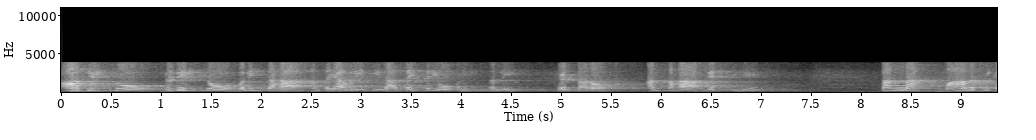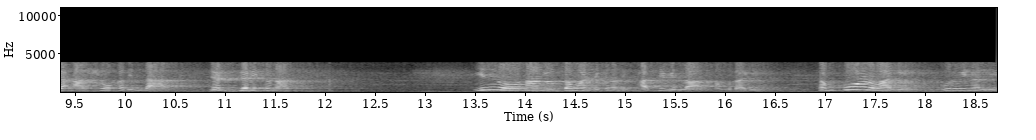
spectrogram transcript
ಆಶಿಷ್ಟೋ, ದೃಢಿಷ್ಟೋ, ಬಲಿಷ್ಠ ಅಂತ ಯಾವ ರೀತಿಯಿಲ್ಲ ತೈತರಿಯ ಹೇಳ್ತಾರೋ ಅಂತಹ ವ್ಯಕ್ತಿ ತನ್ನ ಮಾನಸಿಕ ಆ ಶೋಕದಿಂದ ಜರ್ಜರಿತನಾದ. ಇನ್ನು ನಾನು ಯುದ್ಧ ಮಾಡಲಿಕ್ಕೆ ನನಗೆ ಸಾಧ್ಯವಿಲ್ಲ ಎಂಬುದಾಗಿ ಸಂಪೂರ್ಣವಾಗಿ ಗುರುವಿನಲ್ಲಿ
